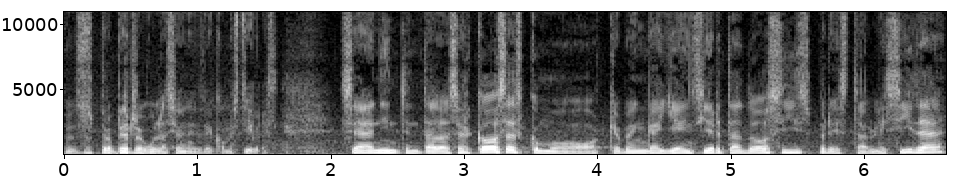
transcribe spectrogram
sus propias regulaciones de comestibles. Se han intentado hacer cosas como que venga ya en cierta dosis preestablecida,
